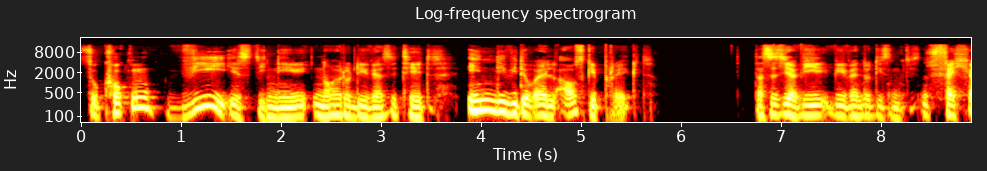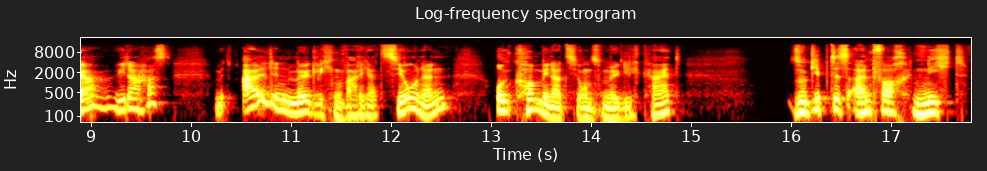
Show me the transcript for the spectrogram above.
zu gucken, wie ist die ne-, Neurodiversität individuell ausgeprägt. Das ist ja wie, wie wenn du diesen, diesen Fächer wieder hast, mit all den möglichen Variationen und Kombinationsmöglichkeit, so gibt es einfach nicht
